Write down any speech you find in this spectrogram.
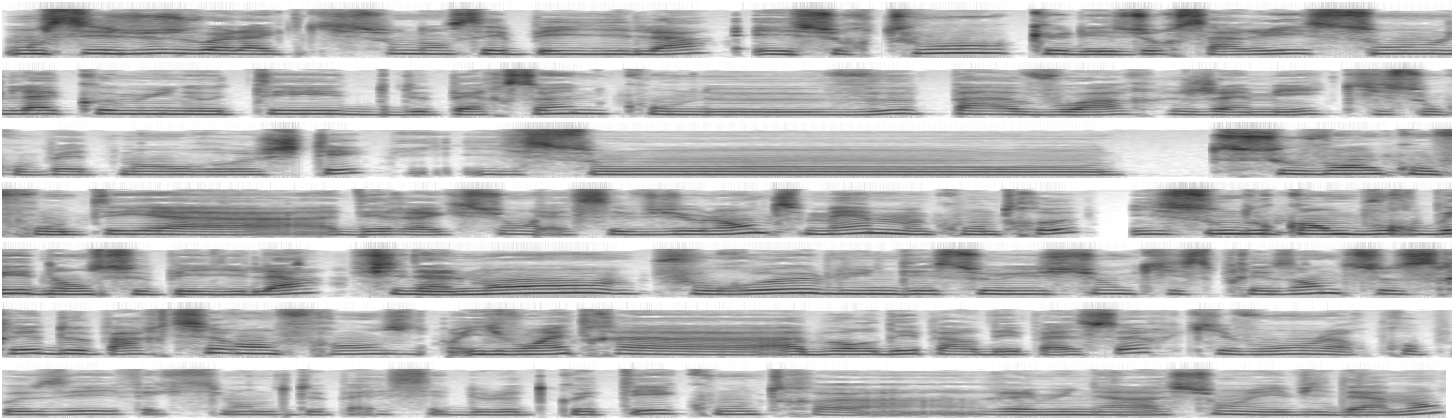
On sait juste voilà qu'ils sont dans ces pays-là et surtout que les Ursari sont la communauté de personnes qu'on ne veut pas voir jamais, qui sont complètement rejetées. Ils sont souvent confrontés à des réactions assez violentes même contre eux. Ils sont donc embourbés dans ce pays-là. Finalement, pour eux, l'une des solutions qui se présentent, ce serait de partir en France. Ils vont être euh, abordés par des passeurs qui vont leur proposer effectivement de passer de l'autre côté contre euh, rémunération évidemment.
